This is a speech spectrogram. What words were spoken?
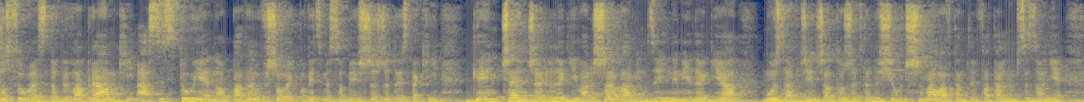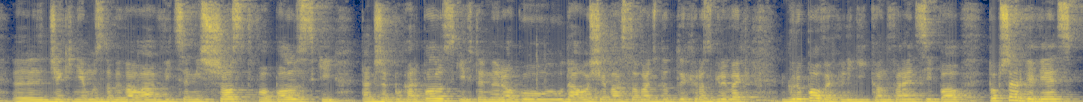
Josue. Zdobywa bramki, asystuje. No, Paweł Wszołek, powiedzmy sobie szczerze, to jest taki game changer Legii Warszawa. Między innymi Legia mu zawdzięcza to, że wtedy się utrzymała w tamtym fatalnym sezonie. E, Dzięki niemu zdobywała wicemistrzostwo Polski, także Puchar Polski. W tym roku udało się awansować do tych rozgrywek grupowych Ligi Konferencji po, po przerwie, więc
